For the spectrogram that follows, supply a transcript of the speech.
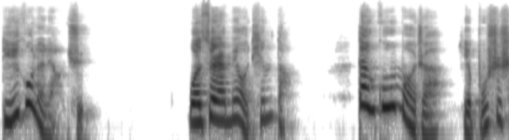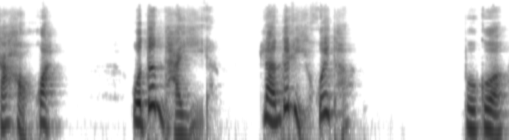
嘀咕了两句。我虽然没有听到，但估摸着也不是啥好话。我瞪他一眼，懒得理会他。不过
